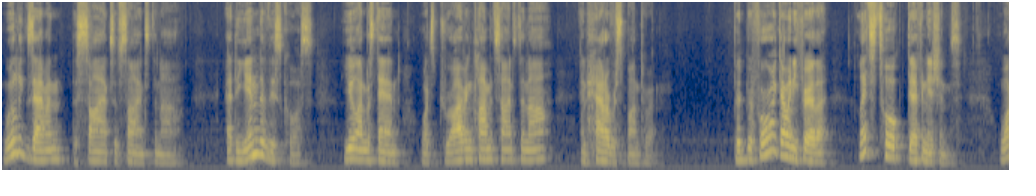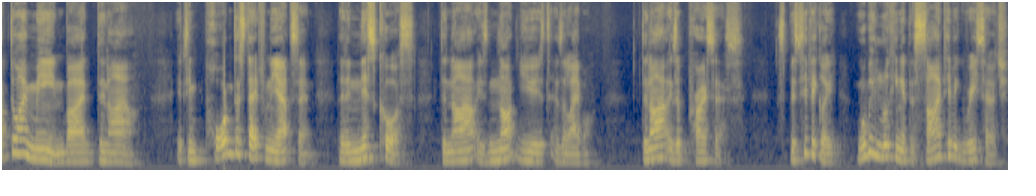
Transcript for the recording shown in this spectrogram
we'll examine the science of science denial. At the end of this course, you'll understand what's driving climate science denial and how to respond to it. But before I go any further, let's talk definitions. What do I mean by denial? It's important to state from the outset that in this course, denial is not used as a label. Denial is a process. Specifically, we'll be looking at the scientific research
